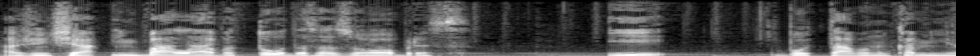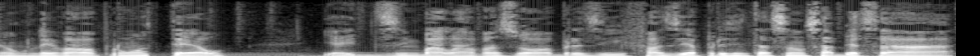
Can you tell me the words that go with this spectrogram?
A gente embalava todas as obras e botava num caminhão, levava para um hotel e aí desembalava as obras e fazia a apresentação. Sabe essa,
